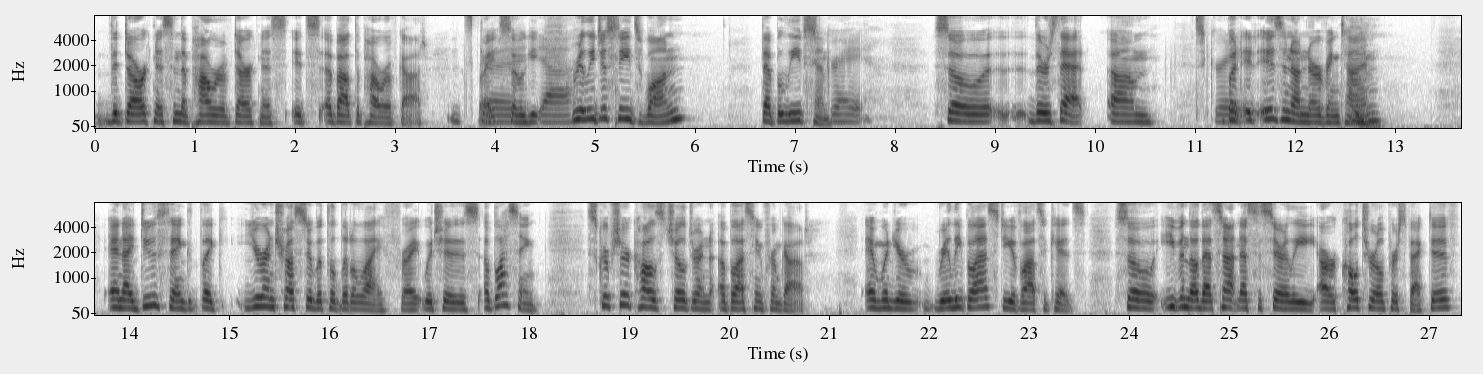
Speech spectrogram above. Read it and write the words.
the darkness and the power of darkness it's about the power of god It's right so he yeah. really just needs one that believes him Great. so uh, there's that um, It's great. but it is an unnerving time and i do think like you're entrusted with a little life right which is a blessing scripture calls children a blessing from god And when you're really blessed, you have lots of kids. So even though that's not necessarily our cultural perspective,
